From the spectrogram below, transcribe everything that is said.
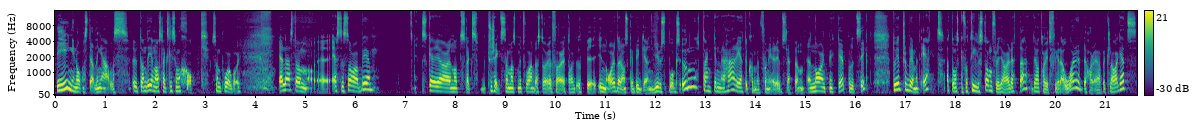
Det är ingen omställning alls, utan det är någon slags liksom, chock som pågår. Jag läste om eh, SSAB ska göra något slags projekt tillsammans med två andra större företag uppe i, i norr där de ska bygga en ljusbågsugn. Tanken med det här är att det kommer få ner utsläppen enormt mycket på lite sikt. Då är problemet ett, att de ska få tillstånd för att göra detta. Det har tagit flera år, det har överklagats.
